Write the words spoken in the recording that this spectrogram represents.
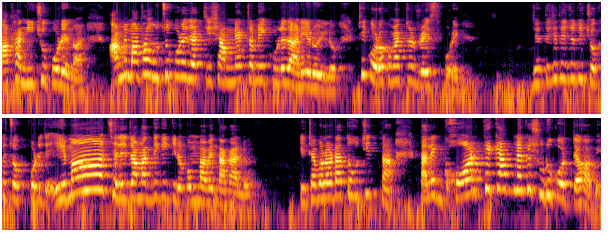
মাথা নিচু করে নয়। আমি মাথা উঁচু করে যাচ্ছি, সামনে একটা মেয়ে খুলে দাঁড়িয়ে রইল, ঠিক ওরকম একটা ড্রেস পরে। যেতে যেতে যদি চোখে চোখ পড়ে যায় এমা ছেলেটা আমার দিকে কীরকমভাবে তাকালো? এটা বলাটা তো উচিত না। তাহলে ঘর থেকে আপনাকে শুরু করতে হবে।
